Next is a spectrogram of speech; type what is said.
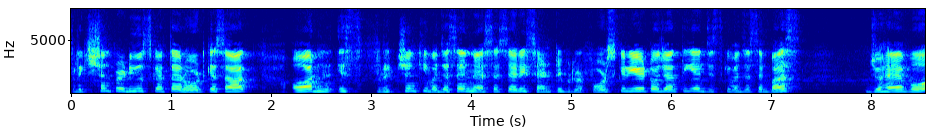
फ्रिक्शन प्रोड्यूस करता है रोड के साथ और इस फ्रिक्शन की वजह से नेसेसरी सेंट्रीपिटल फोर्स क्रिएट हो जाती है, जिसकी वजह से बस जो है वो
